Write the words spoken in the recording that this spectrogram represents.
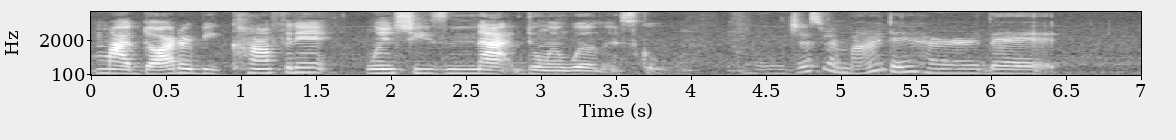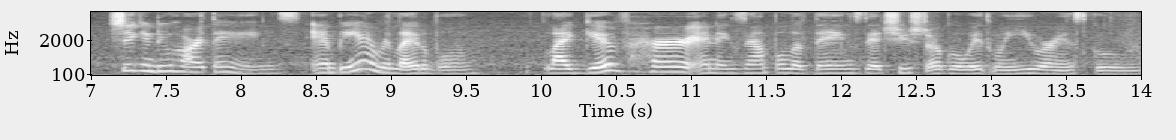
my daughter be confident when she's not doing well in school? Just reminding her that she can do hard things and being relatable. Like, give her an example of things that you struggle with when you were in school.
